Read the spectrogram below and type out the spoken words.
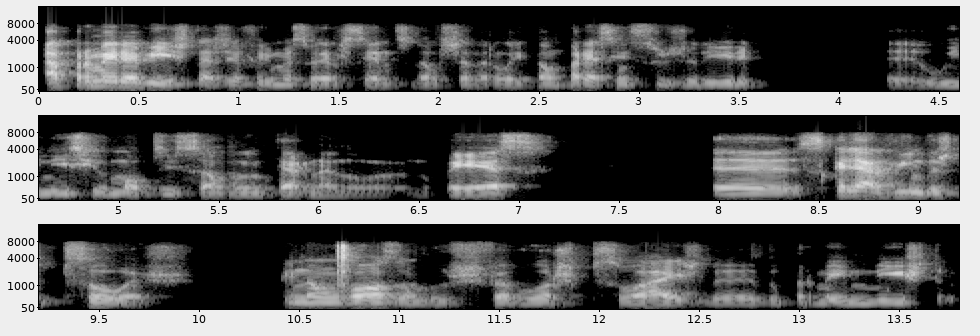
à primeira vista, as afirmações recentes de Alexandre Leitão parecem sugerir o início de uma oposição interna no, no PS, se calhar vindas de pessoas que não gozam dos favores pessoais de, do Primeiro-Ministro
